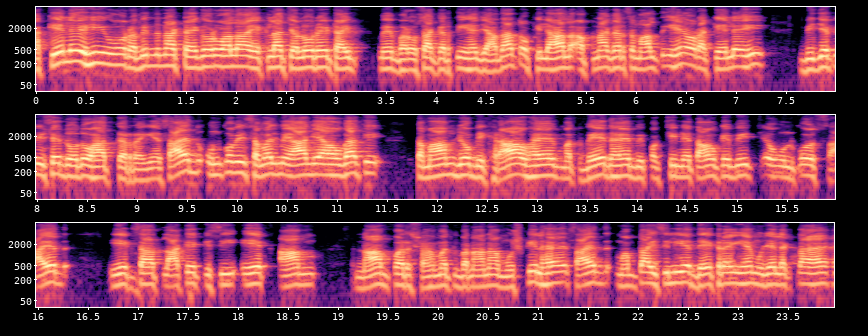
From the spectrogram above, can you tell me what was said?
अकेले ही वो रविंद्रनाथ टैगोर वाला, एकला चलो रे टाइप में भरोसा करती हैं ज़्यादा तो फ़िलहाल अपना घर संभालती हैं और अकेले ही बीजेपी से दो दो हाथ कर रही हैं। शायद उनको भी समझ में आ गया होगा कि तमाम जो बिखराव है, मतभेद है विपक्षी नेताओं के बीच, उनको शायद एक साथ लाके किसी एक आम नाम पर सहमत बनाना मुश्किल है। शायद ममता इसीलिए देख रही है, मुझे लगता है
